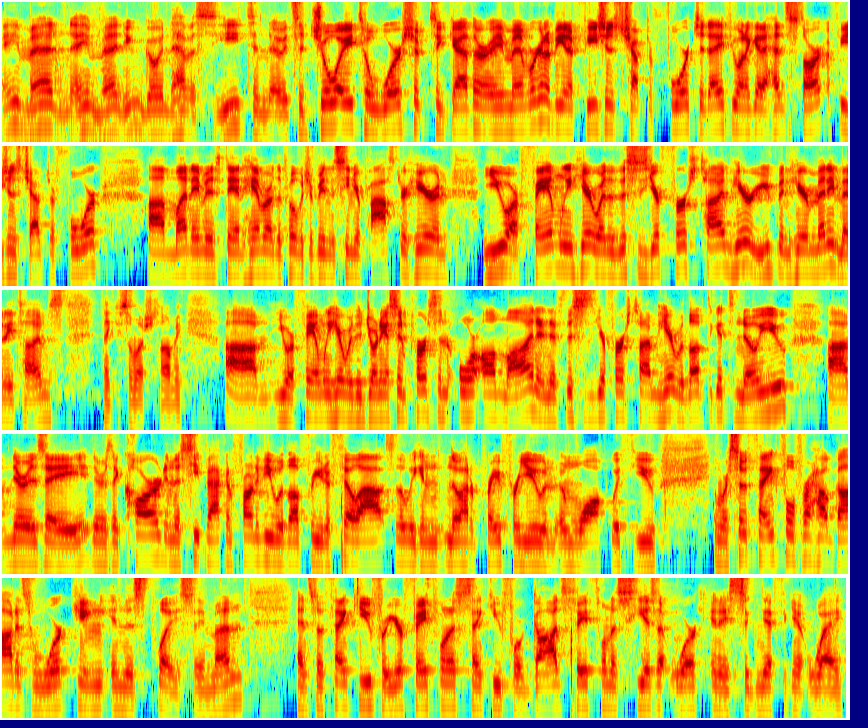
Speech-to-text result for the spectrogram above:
Amen. Amen. You can go and have a seat. And it's a joy to worship together. Amen. We're going to be in Ephesians chapter 4 today. If you want to get a head start, Ephesians chapter 4. Um, my name is Dan Hammer. I have the privilege of being the senior pastor here. And you are family here, whether this is your first time here or you've been here many, many times. Thank you so much, Tommy. Um, you are family here, whether you're joining us in person or online. And if this is your first time here, we'd love to get to know you. Um, there is a there's a card in the seat back in front of you. We'd love for you to fill out so that we can know how to pray for you and, and walk with you. And we're so thankful for how God is working in this place. Amen. And so, thank you for your faithfulness. Thank you for God's faithfulness. He is at work in a significant way.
